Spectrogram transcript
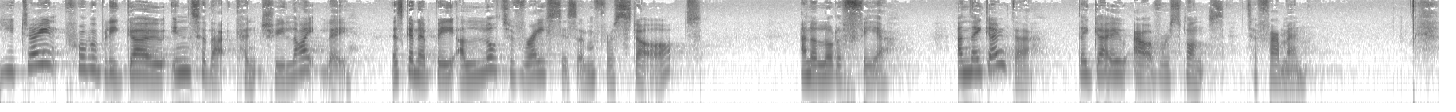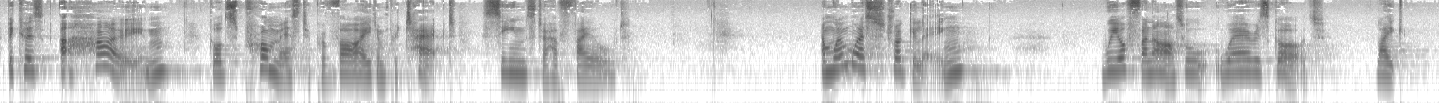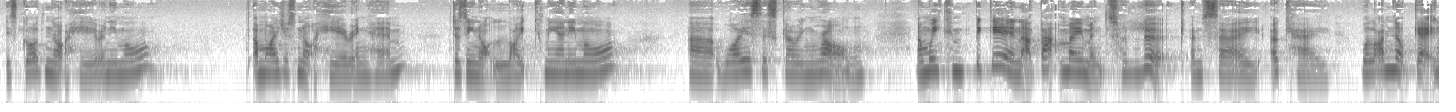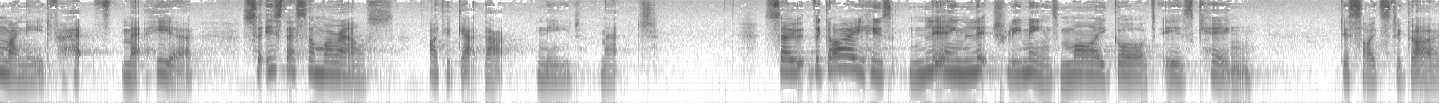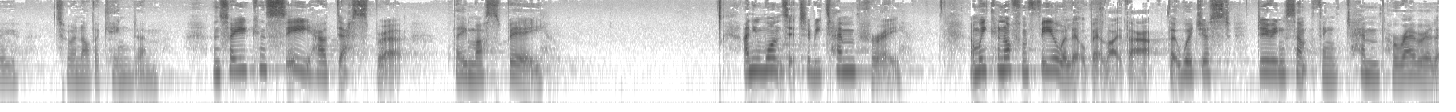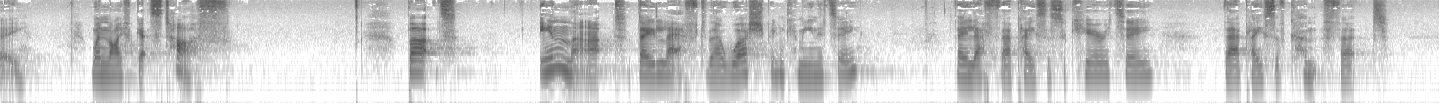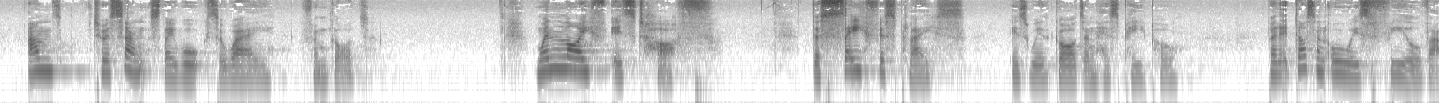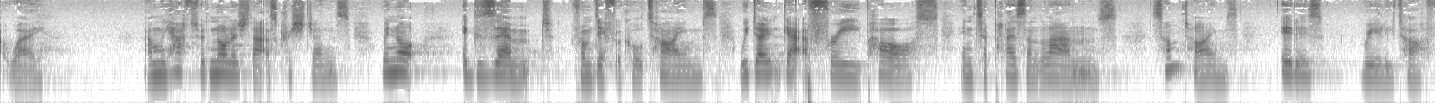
you don't probably go into that country lightly. There's going to be a lot of racism for a start and a lot of fear. And they go there. They go out of response to famine. Because at home, God's promise to provide and protect seems to have failed. And when we're struggling, we often ask, well, where is God? Like, is God not here anymore? Am I just not hearing him? Does he not like me anymore? Uh, why is this going wrong? And we can begin at that moment to look and say, okay, well, I'm not getting my need he- met here. So is there somewhere else I could get that need met? So the guy whose name literally means, my God is king, decides to go to another kingdom. And so you can see how desperate they must be. And he wants it to be temporary. And we can often feel a little bit like that, that we're just doing something temporarily when life gets tough. But in that, they left their worshipping community, they left their place of security, their place of comfort, and to a sense, they walked away from God. When life is tough, the safest place is with God and his people. But it doesn't always feel that way. And we have to acknowledge that as Christians. We're not exempt from difficult times. We don't get a free pass into pleasant lands. Sometimes it is really tough.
